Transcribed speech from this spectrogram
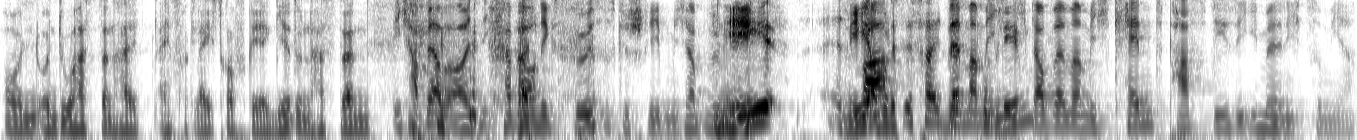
und, und du hast dann halt einfach gleich drauf reagiert und hast dann Ich habe ja aber auch, ich hab ja auch nichts Böses geschrieben. Ich habe wirklich. Nee, es nee, aber das ist halt das man Mich, Problem. ich glaube, wenn man mich kennt, passt diese E-Mail nicht zu mir.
